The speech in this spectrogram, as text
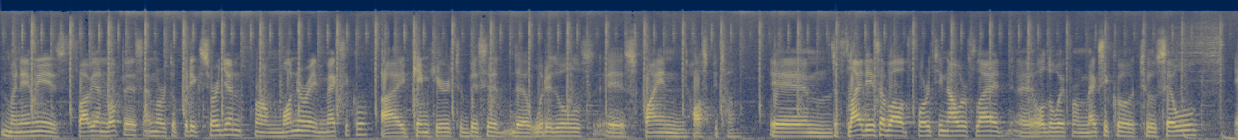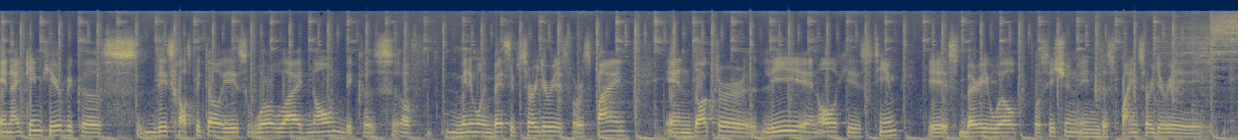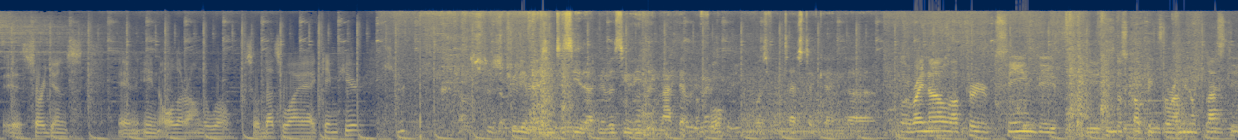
My name is Fabian Lopez. I'm an orthopedic surgeon from Monterrey, Mexico. I came here to visit the Wooridul Spine Hospital. Um, the flight is about 14 hour flight uh, all the way from Mexico to Seoul and I came here because this hospital is worldwide known because of minimal invasive surgeries for spine and Dr. Lee and all his team is very well positioned in the spine surgery uh, surgeons in, in all around the world. So that's why I came here. It's was truly amazing to see that. Never seen anything like that before. It was fantastic and uh, well, right now after seeing the, the endoscopic foraminoplasty,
